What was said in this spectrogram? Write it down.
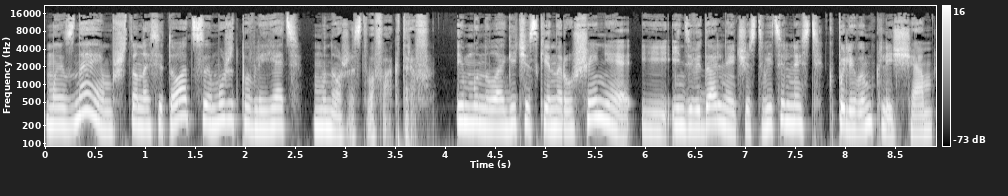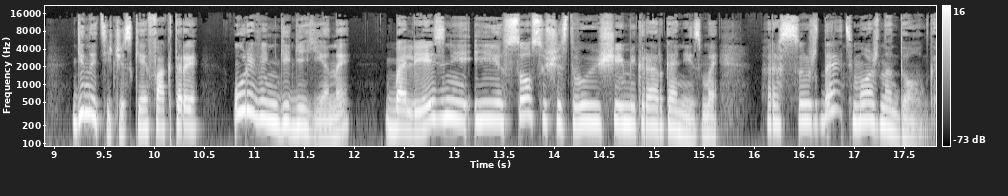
Мы знаем, что на ситуацию может повлиять множество факторов. Иммунологические нарушения и индивидуальная чувствительность к полевым клещам, генетические факторы, уровень гигиены, болезни и сосуществующие микроорганизмы. Рассуждать можно долго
